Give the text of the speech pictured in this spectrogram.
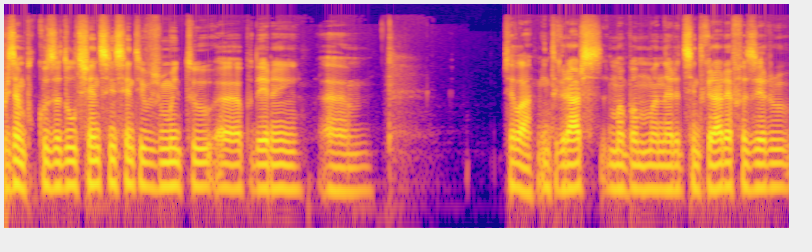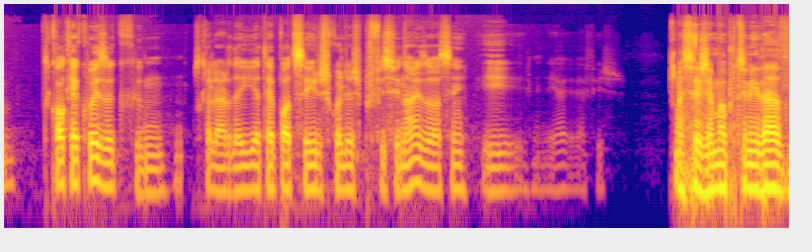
por exemplo, com os adolescentes incentivos muito a poderem, um, sei lá, integrar-se. Uma boa maneira de se integrar é fazer qualquer coisa que, se calhar, daí até pode sair escolhas profissionais ou assim. E é, é. Ou seja, é uma oportunidade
